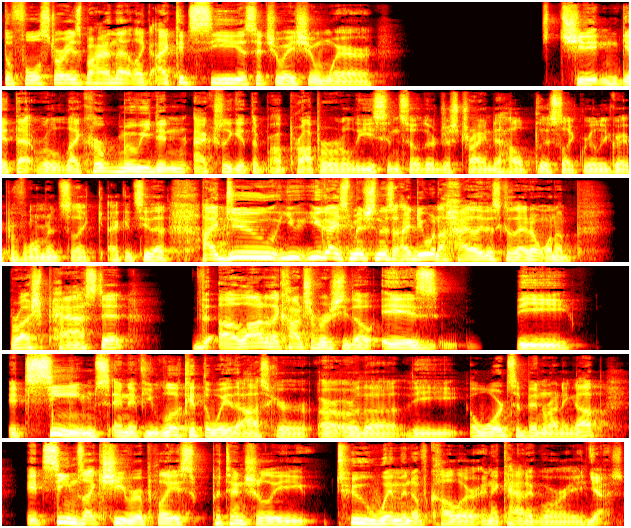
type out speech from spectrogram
the full story is behind that. Like I could see a situation where she didn't get that re- like her movie didn't actually get the pro- proper release, and so they're just trying to help this like really great performance. Like I could see that. I do. You you guys mentioned this. I do want to highlight this because I don't want to brush past it. The, a lot of the controversy though is the it seems, and if you look at the way the Oscar or, or the the awards have been running up, it seems like she replaced potentially two women of color in a category. Yes.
